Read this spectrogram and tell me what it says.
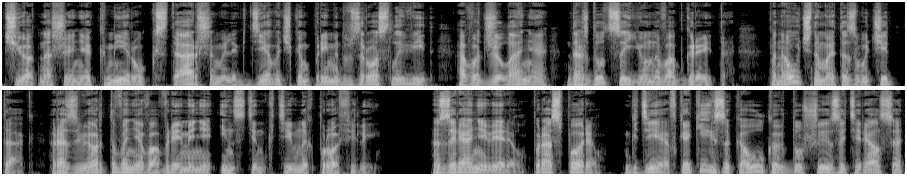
чье отношение к миру, к старшим или к девочкам примет взрослый вид, а вот желания дождутся юного апгрейда – по-научному это звучит так – развертывание во времени инстинктивных профилей. Зря не верил, проспорил. Где, в каких закоулках души затерялся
